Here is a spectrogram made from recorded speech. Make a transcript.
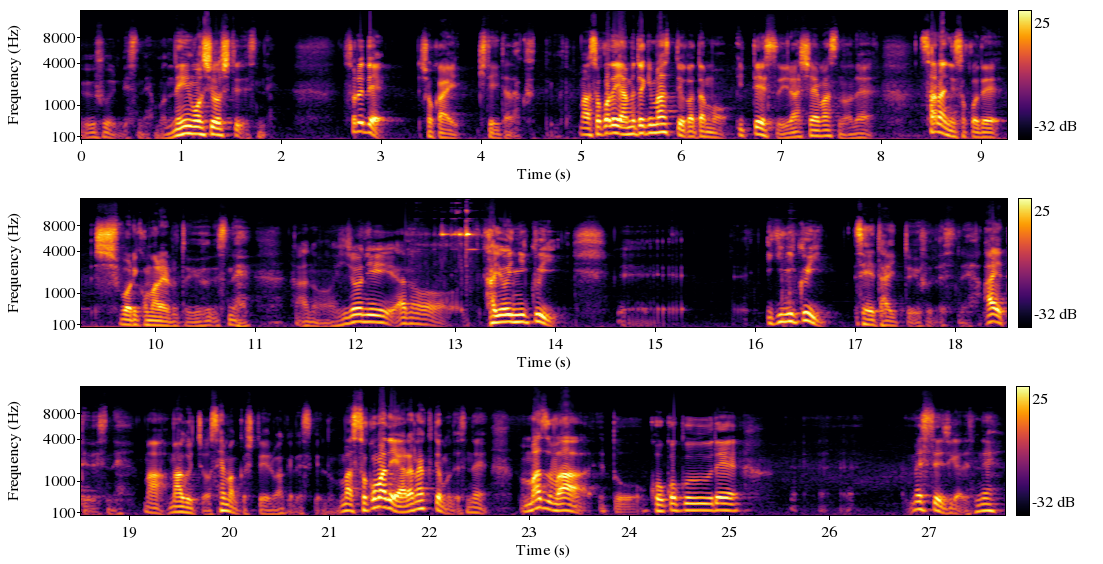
いうふうにですね、もう念押しをしてですね、それで初回来ていただくっていうこと。まあそこでやめときますっていう方も一定数いらっしゃいますので、さらにそこで絞り込まれるというですね、あの、非常に、あの、通いにくい、えー、生きにくい生態というふうですね、あえてですね、まあ、間口を狭くしているわけですけれども、まあ、そこまでやらなくてもですね、まずは、えっと、広告で、メッセージがですね、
